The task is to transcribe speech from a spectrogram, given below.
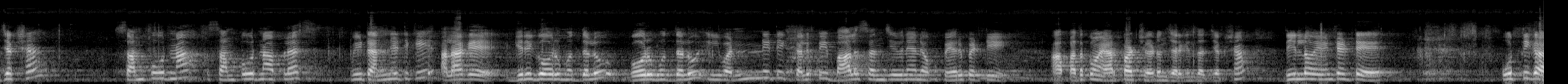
అధ్యక్ష సంపూర్ణ సంపూర్ణ ప్లస్ వీటన్నిటికీ అలాగే గిరి గోరు ముద్దలు గోరు ముద్దలు ఇవన్నిటి కలిపి బాల సంజీవిని అని ఒక పేరు పెట్టి ఆ పథకం ఏర్పాటు చేయడం జరిగింది అధ్యక్ష. దీనిలో ఏంటంటే పూర్తిగా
